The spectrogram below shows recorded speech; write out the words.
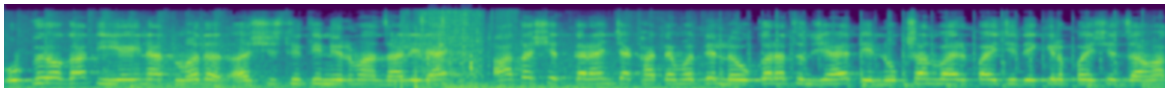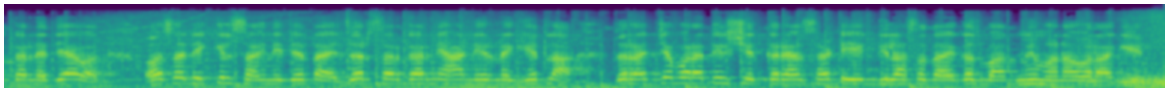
उपयोगात येईनात मदत अशी स्थिती निर्माण झालेली आहे. आता शेतकऱ्यांच्या खात्यामध्ये लवकरच जे आहे ते नुकसान भरपाईचे देखील पैसे जमा करण्यात यावेत असं देखील सांगण्यात येत आहे. जर सरकारने हा निर्णय घेतला तर राज्यभरातील शेतकऱ्यांसाठी एक दिलासादायकच बातमी म्हणावं लागेल.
